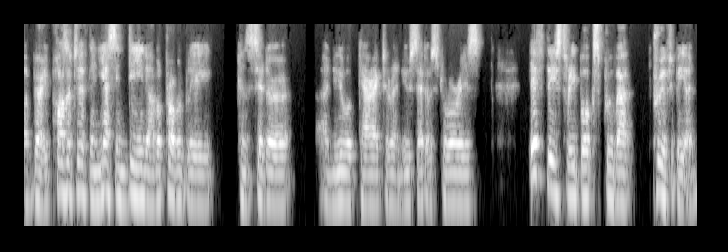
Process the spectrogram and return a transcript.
uh, very positive, then yes, indeed, I will probably consider a new character, a new set of stories. If these three books prove out prove to be a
